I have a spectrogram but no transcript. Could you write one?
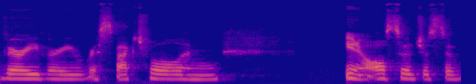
very very respectful and you know also just a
